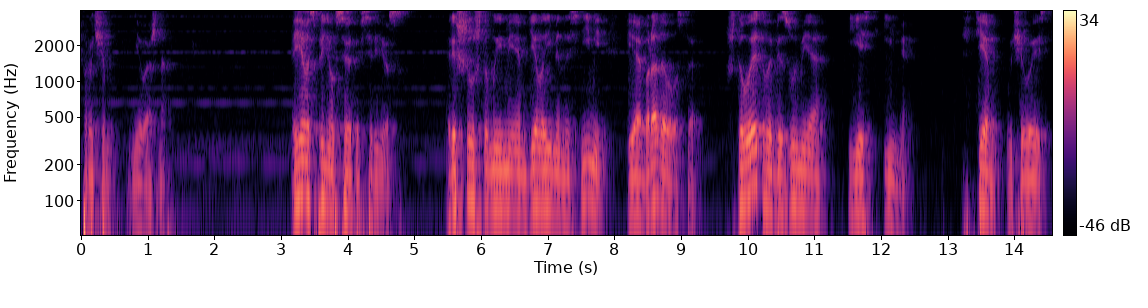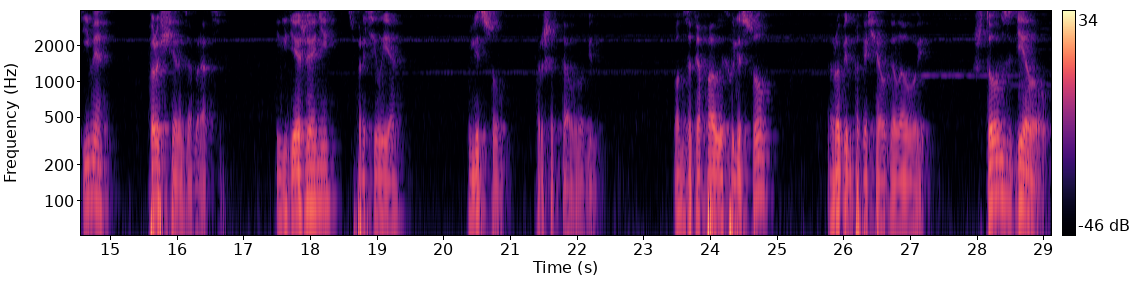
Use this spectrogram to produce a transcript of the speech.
Впрочем, неважно. Я воспринял все это всерьез. Решил, что мы имеем дело именно с ними, и обрадовался, что у этого безумия есть имя. С тем, у чего есть имя, проще разобраться. «И где же они?» – спросил я. «В лесу», — прошептал Робин. «Он закопал их в лесу?» Робин покачал головой. «Что он сделал?»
